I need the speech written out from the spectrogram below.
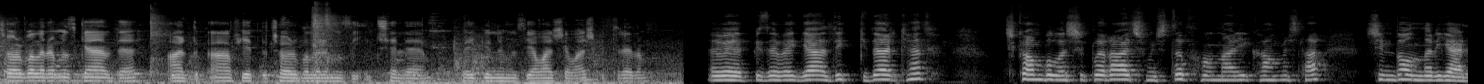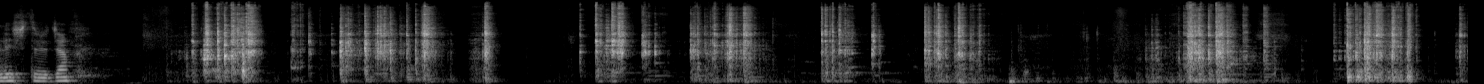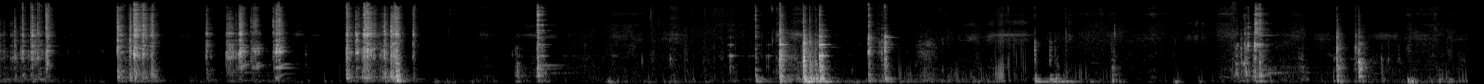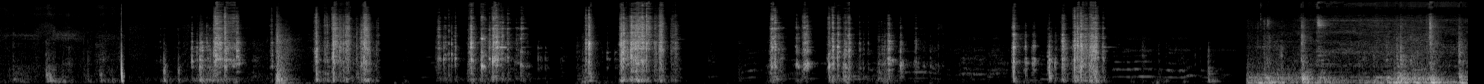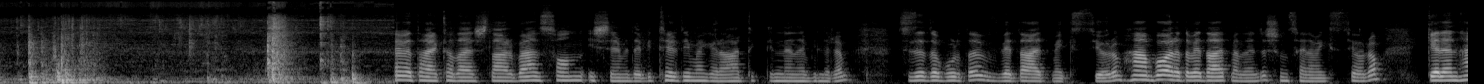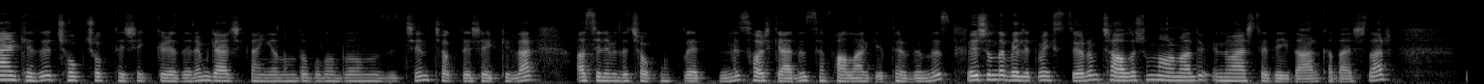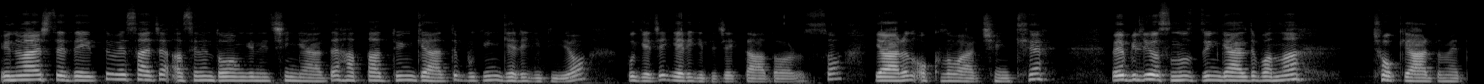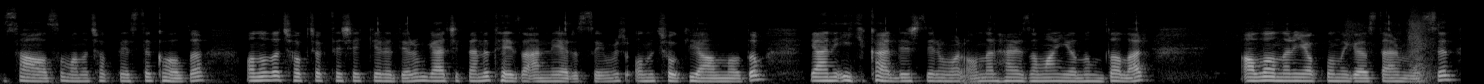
Çorbalarımız geldi. Artık afiyetle çorbalarımızı içelim ve günümüzü yavaş yavaş bitirelim. Evet biz eve geldik. Giderken çıkan bulaşıkları açmıştım. Onlar yıkanmışlar. Şimdi onları yerleştireceğim. Evet arkadaşlar ben son işlerimi de bitirdiğime göre artık dinlenebilirim. Size de burada veda etmek istiyorum. Ha bu arada veda etmeden önce şunu söylemek istiyorum. Gelen herkese çok çok teşekkür ederim. Gerçekten yanımda bulunduğunuz için çok teşekkürler. Aselimi de çok mutlu ettiniz. Hoş geldiniz, sefalar getirdiniz. Ve şunu da belirtmek istiyorum. Çağlaşım normalde üniversitedeydi arkadaşlar. Üniversitedeydi ve sadece Asel'in doğum günü için geldi. Hatta dün geldi, bugün geri gidiyor. Bu gece geri gidecek daha doğrusu. Yarın okulu var çünkü. Ve biliyorsunuz dün geldi bana çok yardım etti. Sağ olsun bana çok destek oldu. Ona da çok çok teşekkür ediyorum. Gerçekten de teyze anne yarısıymış. Onu çok iyi anladım. Yani iyi ki kardeşlerim var. Onlar her zaman yanımdalar. Allah onların yokluğunu göstermesin.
